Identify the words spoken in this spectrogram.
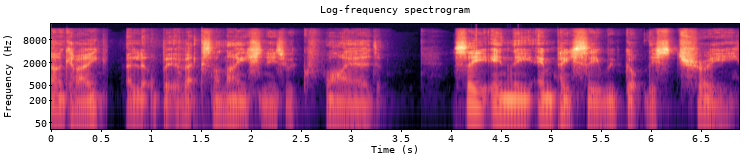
Okay, a little bit of explanation is required. See in the NPC we've got this tree,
